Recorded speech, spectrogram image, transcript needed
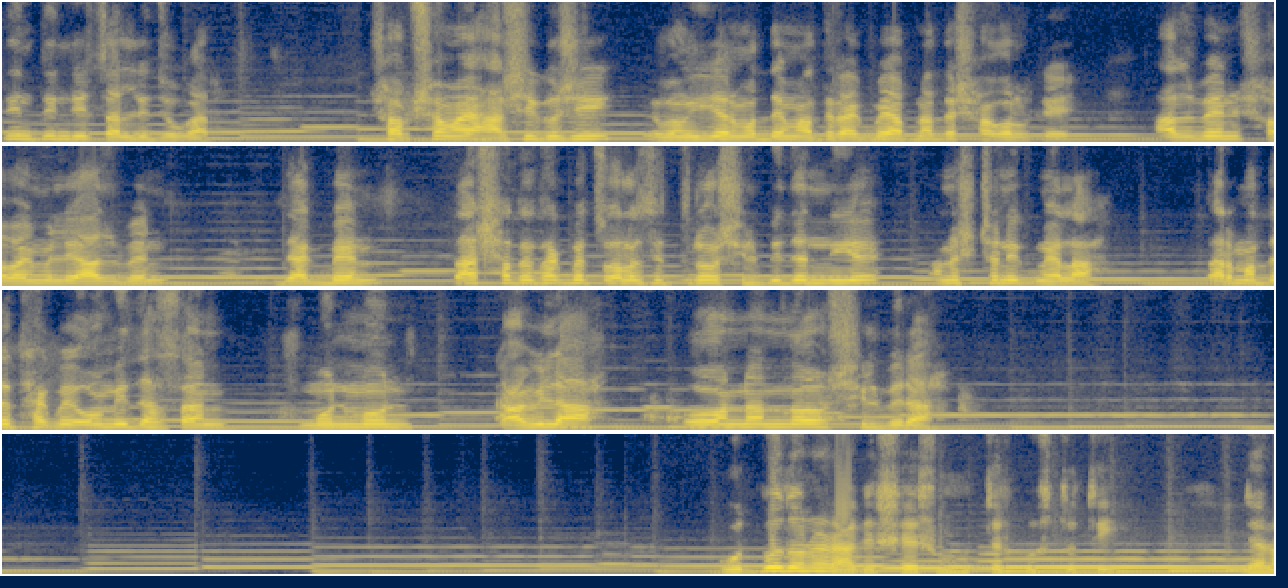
তিন তিনটি চাল্লি জোগাড়। সব সময় হাসি খুশি এবং ইয়ের মধ্যে মাথায় রাখবে আপনাদের সকলকে। আসবেন, সবাই মিলে আসবেন, দেখবেন। তার সাথে থাকবে চলচ্চিত্র শিল্পীদের নিয়ে আনুষ্ঠানিক মেলা। তার মধ্যে থাকবে অমিত হাসান, মুনমুন, কাবিলা ও অন্যান্য শিল্পীরা। উদ্বোধনের আগে শেষ মুহূর্তের প্রস্তুতি। যেন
